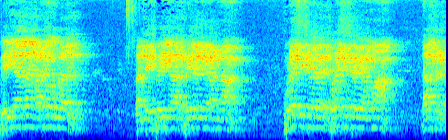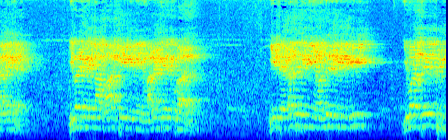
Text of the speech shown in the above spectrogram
பெரியார் தான் மறக்கக்கூடாது தந்தை பெரியார் பேரறிஞர் You are very.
